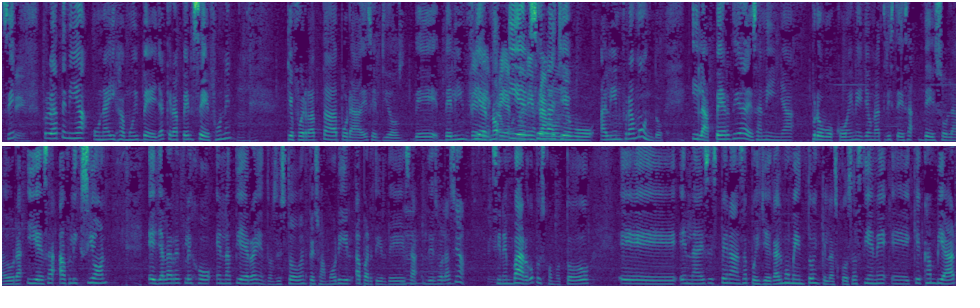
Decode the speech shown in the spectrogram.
¿sí? sí. Pero ella tenía una hija muy bella, que era Perséfone, que fue raptada por Hades, el dios de, del infierno, infierno, y él se la llevó al inframundo. Y la pérdida de esa niña provocó en ella una tristeza desoladora y esa aflicción ella la reflejó en la tierra y entonces todo empezó a morir a partir de esa desolación. Sin embargo, pues como todo eh, en la desesperanza, pues llega el momento en que las cosas tienen eh, que cambiar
